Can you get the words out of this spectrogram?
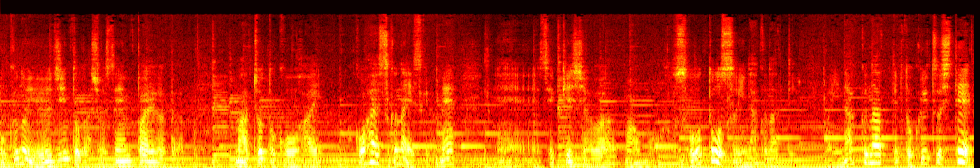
僕の友人とか諸先輩方まあちょっと後輩後輩少ないですけどね、えー、設計者はまもう相当数いなくなっている、まあ、いなくなって独立して、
